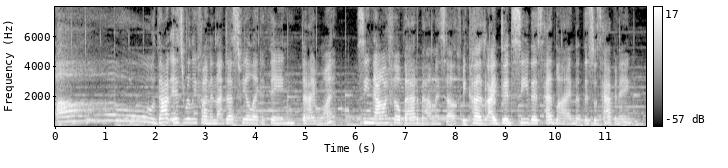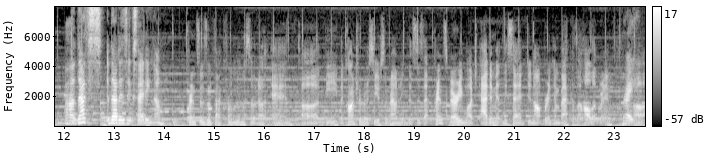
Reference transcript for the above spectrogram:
Oh, that is really fun, and that does feel like a thing that I want. See, now I feel bad about myself because I did see this headline that this was happening. Uh, that's that is exciting though. Prince is in fact from Minnesota, and uh, the the controversy surrounding this is that Prince very much adamantly said, "Do not bring him back as a hologram." Right. Uh,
